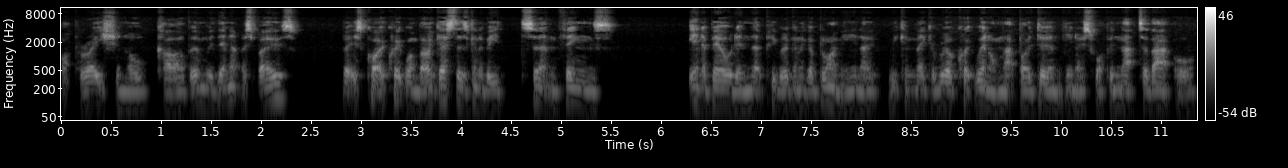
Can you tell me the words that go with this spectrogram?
operational carbon within it, I suppose, but it's quite a quick one. But I guess there's going to be certain things in a building that people are going to go, blimey, you know, we can make a real quick win on that by doing, you know, swapping that to that or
